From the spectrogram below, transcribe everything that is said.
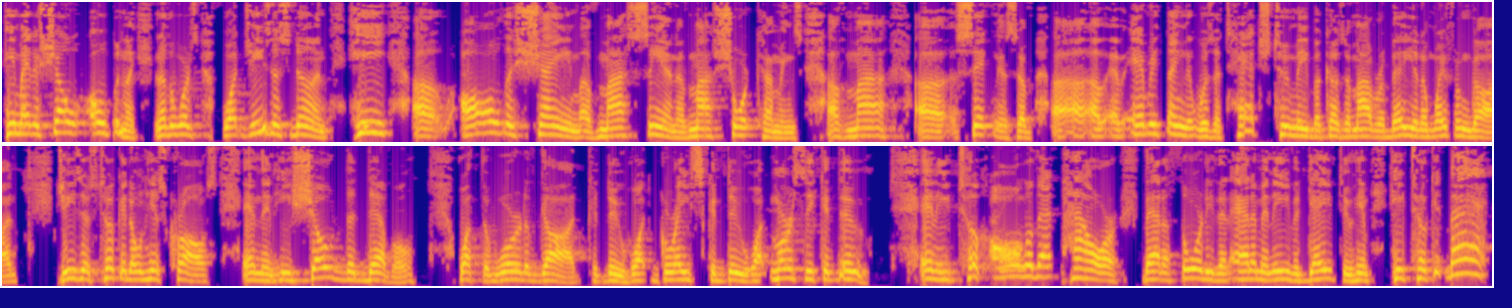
He made a show openly. In other words, what Jesus done, He, uh, all the shame of my sin, of my shortcomings, of my uh, sickness, of, uh, of, of everything that was attached to me because of my rebellion away from God, Jesus took it on His cross, and then He showed the devil what the Word of God could do, what grace could do, what mercy could do. And he took all of that power, that authority that Adam and Eve had gave to him, he took it back.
